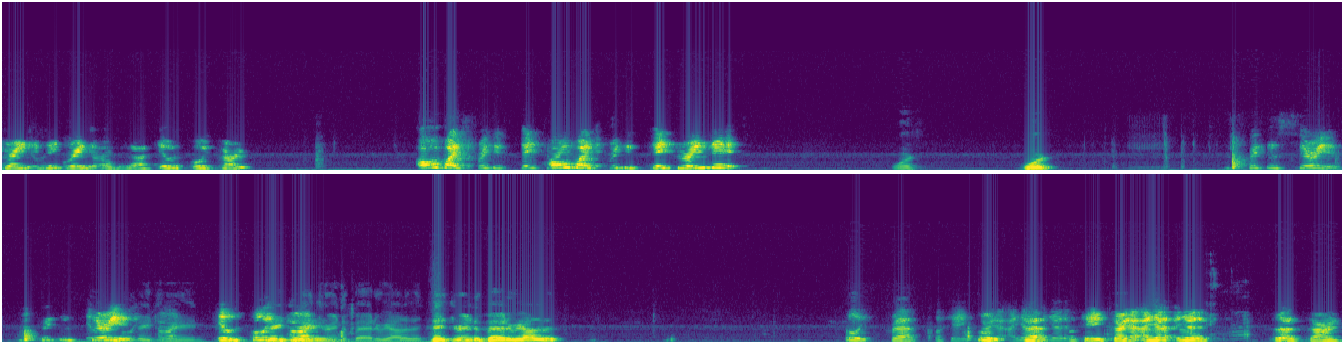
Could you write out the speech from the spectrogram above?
did great. It did great over us. It was Oh, sorry. Oh my freaking! They oh my freaking! They drained it. What? What? Freaking serious. Freaking serious. They drained. It was fully they drained. They drained the battery out of it. They drained the battery out of it. Holy crap. Okay. Holy sorry, crap. I got, I gotta, okay. Sorry. I got. I got. it. I'm sorry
